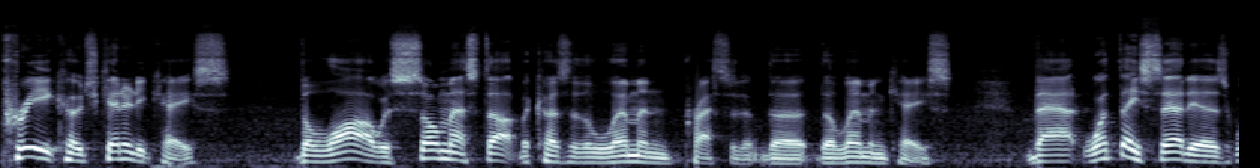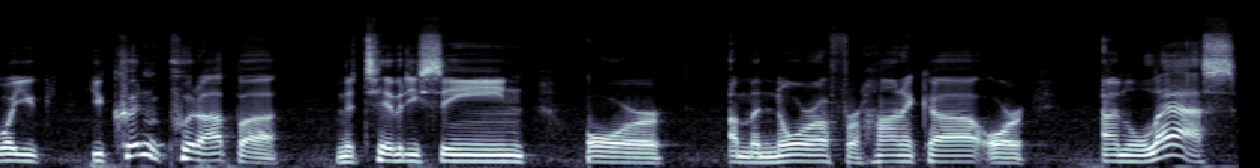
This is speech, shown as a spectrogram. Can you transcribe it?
pre Coach Kennedy case, the law was so messed up because of the Lemon precedent, the the Lemon case, that what they said is, well, you you couldn't put up a nativity scene or a menorah for Hanukkah or unless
